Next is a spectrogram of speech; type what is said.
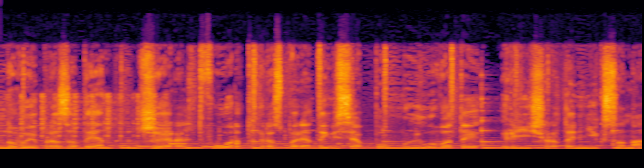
Новий президент Джеральд Форд розпорядився помилувати Річарда Ніксона.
